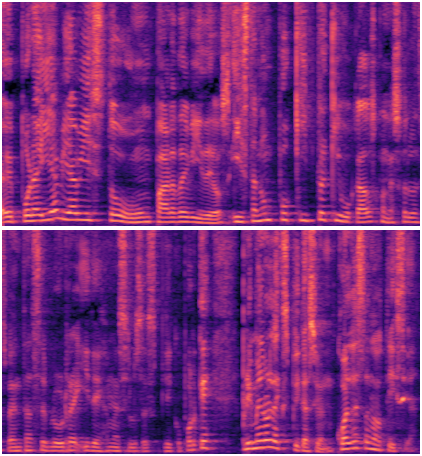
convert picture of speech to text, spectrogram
Eh, por ahí había visto un par de videos y están un poquito equivocados con eso de las ventas de Blu-ray y déjame se los explico. ¿Por qué? Primero la explicación. ¿Cuál es la noticia?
